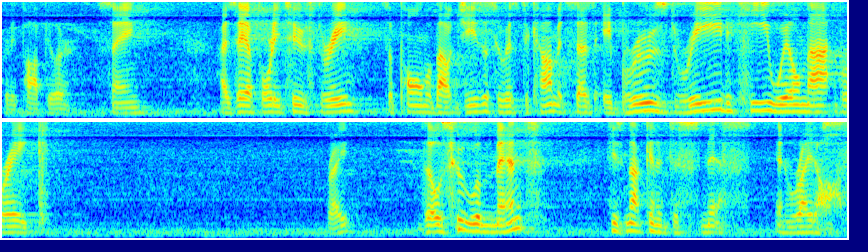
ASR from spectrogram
Pretty popular saying. Isaiah 42 3, it's a poem about Jesus who is to come. It says, A bruised reed he will not break. Right? Those who lament, he's not going to dismiss and write off.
